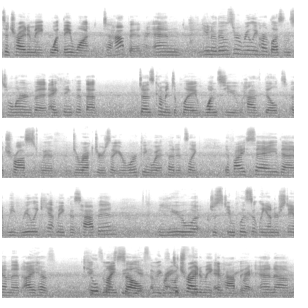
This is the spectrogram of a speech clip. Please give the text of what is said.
to try to make what they want to happen. And you know those are really hard lessons to learn but i think that that does come into play once you have built a trust with directors that you're working with that it's like if i say that we really can't make this happen you just implicitly understand that i have killed Exhausted, myself yes, to try to make it happen Right. and um,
